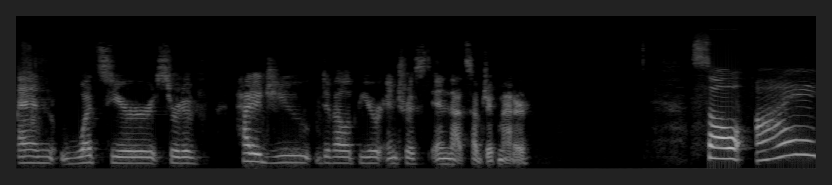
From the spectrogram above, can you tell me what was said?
And what's your sort of, how did you develop your interest in that subject matter? So I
